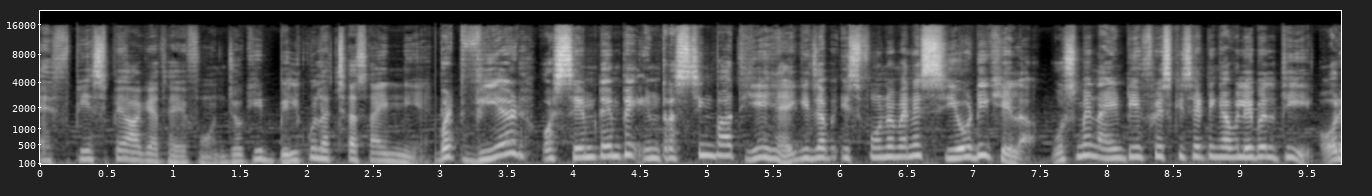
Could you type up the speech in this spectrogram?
एफ़ पे आ गया था ये फ़ोन जो कि बिल्कुल अच्छा साइन नहीं है। बट वियर्ड और सेम टाइम पे इंटरेस्टिंग बात ये है कि जब इस फ़ोन में मैंने सीओडी खेला, उसमें 90 एफ़ की सेटिंग अवेलेबल थी, और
